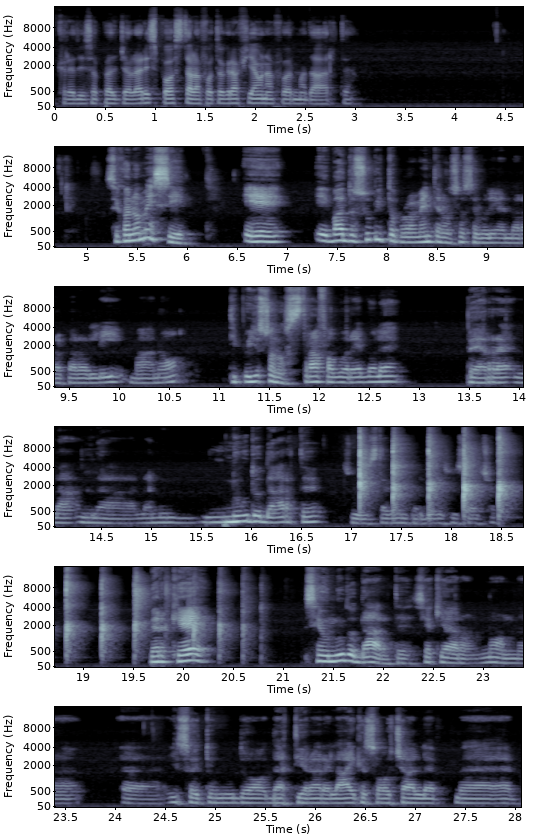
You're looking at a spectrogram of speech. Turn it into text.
credo di sapere già la risposta, la fotografia è una forma d'arte. Secondo me sì. E, e vado subito, probabilmente non so se volevi andare a parlare lì, ma no. Tipo io sono strafavorevole per la, la- la nudo d'arte su Instagram, per dire sui social. Perché se è un nudo d'arte, sia chiaro, non eh, il solito nudo da attirare like social, eh,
